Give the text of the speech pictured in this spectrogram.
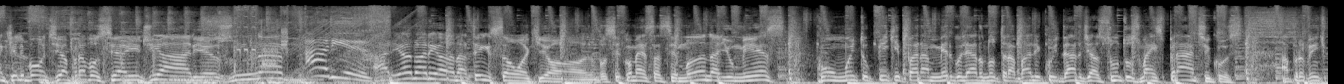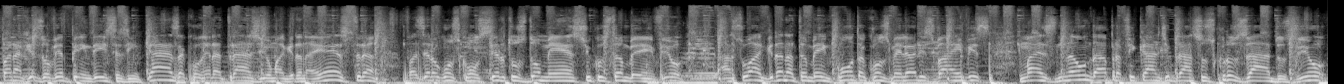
aquele bom dia pra você aí de Áries. Na... Áries. Ariano, Ariana, atenção aqui, ó. Você começa a semana e o mês com muito pique para mergulhar no trabalho e cuidar de assuntos mais práticos. Aproveite para resolver pendências em casa, correr atrás de uma grana extra, fazer alguns concertos domésticos também, viu? A sua grana também conta com os melhores vibes, mas não dá para ficar de braços cruzados, viu?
